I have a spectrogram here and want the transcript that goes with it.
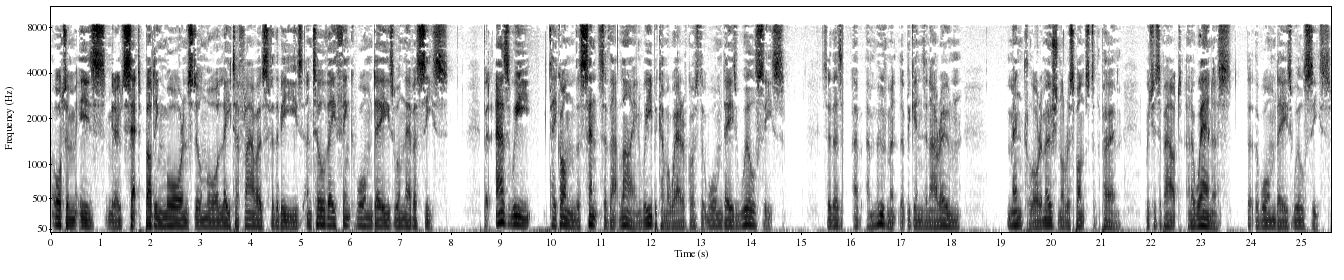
Autumn is, you know, set budding more and still more later flowers for the bees until they think warm days will never cease. But as we take on the sense of that line, we become aware, of course, that warm days will cease. So there's a, a movement that begins in our own mental or emotional response to the poem, which is about an awareness that the warm days will cease.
